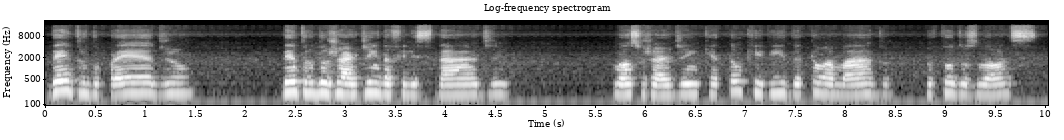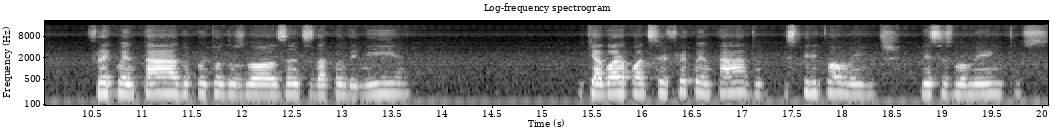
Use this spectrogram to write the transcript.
dentro do prédio, dentro do jardim da felicidade, nosso jardim que é tão querido, é tão amado por todos nós frequentado por todos nós antes da pandemia, e que agora pode ser frequentado espiritualmente nesses momentos,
